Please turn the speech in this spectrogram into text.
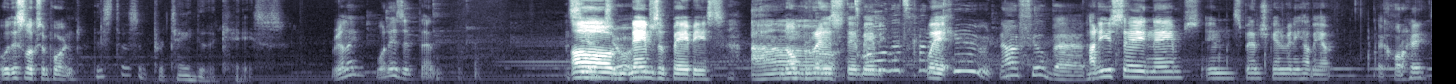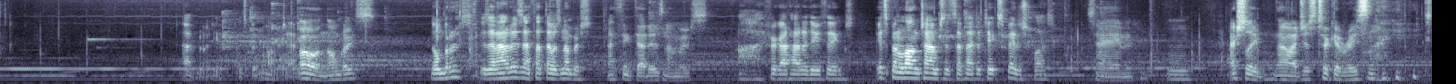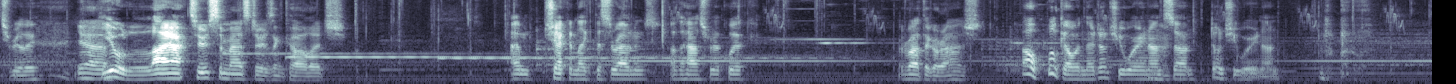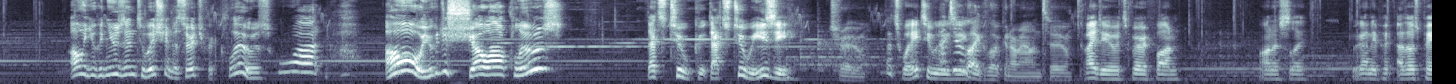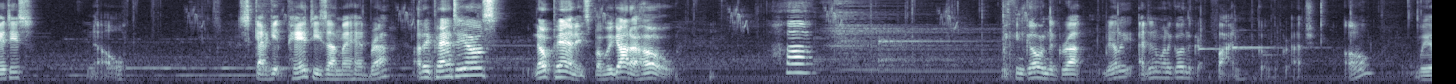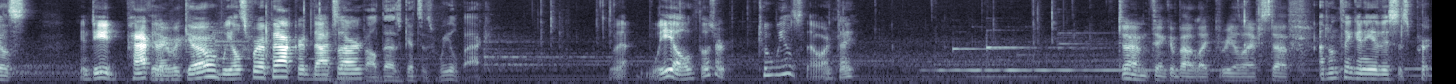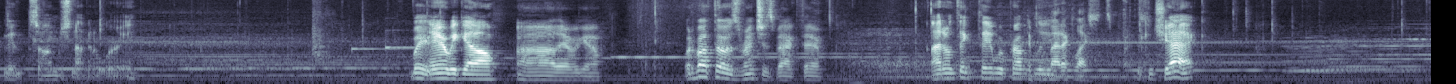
Oh, this looks important. This doesn't pertain to the case. Really? What is it then? I see a Oh, names of babies. Oh. Nombres de baby. Oh, that's kind of Wait. cute. Now I feel bad. How do you say names in Spanish again, Vinny? Help me out. Like Jorge? I have no idea. It's been a long time. Oh, nombres. Nombres? Is that how it is? I thought that was numbers. I think that is numbers. Oh, I forgot how to do things. It's been a long time since I've had to take Spanish class. Same. Mm. Actually, no, I just took it recently. Did you really? yeah. You liar. Two semesters in college. I'm checking like the surroundings of the house real quick. What about the garage? Oh, we'll go in there. Don't you worry, none, son. Don't you worry, none. oh, you can use intuition to search for clues. What? Oh, you can just show all clues? That's too good. That's too easy. True. That's way too easy. I do like looking around too. I do. It's very fun. Honestly. We got any? Are those panties? No. Just gotta get panties on my head, bro. Are they pantyhose? No panties, but we got a hoe. Huh? We can go in the garage. Really? I didn't want to go in the garage. Fine, go in the garage. Oh, Wheels. Indeed, Packard. There we go. Wheels for a Packard. That's our Valdez gets his wheel back. uh, wheel. Those are two wheels, though, aren't they? Don't think about like real life stuff. I don't think any of this is pertinent, so I'm just not gonna worry. Wait. There we go. Ah, there we go. What about those wrenches back there? I don't think they were probably. Diplomatic license We can check.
